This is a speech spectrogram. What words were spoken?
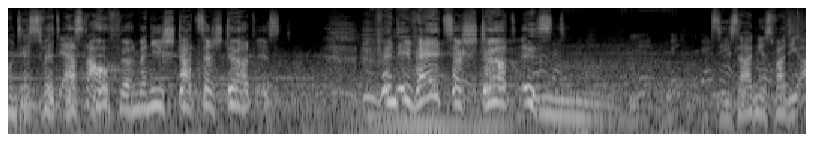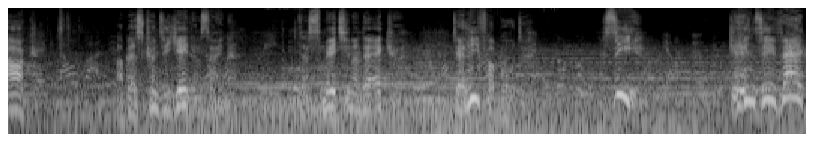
Und es wird erst aufhören, wenn die Stadt zerstört ist. Wenn die Welt zerstört ist. Sie sagen, es war die Ark. Aber es könnte jeder sein. Das Mädchen an der Ecke. Der Lieferbote. Sie. Gehen Sie weg.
